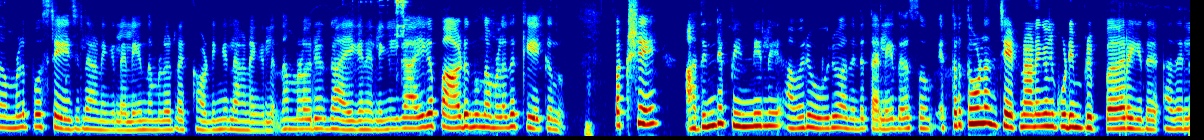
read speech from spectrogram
നമ്മളിപ്പോ സ്റ്റേജിലാണെങ്കിൽ അല്ലെങ്കിൽ നമ്മൾ റെക്കോർഡിങ്ങിലാണെങ്കിൽ നമ്മളൊരു ഗായകൻ അല്ലെങ്കിൽ ഗായിക പാടുന്നു നമ്മളത് കേൾക്കുന്നു. പക്ഷേ അതിന്റെ പിന്നിൽ അവർ ഓരോ അതിന്റെ തലേ ദിവസം എത്രത്തോളം ചേട്ടനാണെങ്കിൽ കൂടിയും പ്രിപ്പയർ ചെയ്ത് അതിൽ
